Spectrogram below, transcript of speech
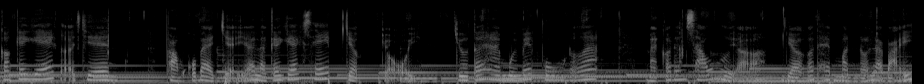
có cái gác ở trên phòng của bà chị á, là cái gác xếp chật chội chưa tới 20 mét vuông nữa á. Mà có đến 6 người ở giờ có thêm mình nữa là 7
